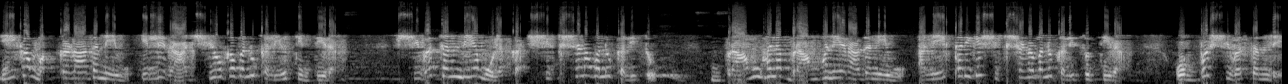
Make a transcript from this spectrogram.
ಈಗ ಮಕ್ಕಳಾದ ನೀವು ಇಲ್ಲಿ ರಾಜಯೋಗವನ್ನು ಕಲಿಯುತ್ತಿದ್ದೀರಾ? ಶಿವತಂದೆಯ ಮೂಲಕ ಶಿಕ್ಷಣವನ್ನು ಕಲಿತು. ಬ್ರಾಹ್ಮಣ ಬ್ರಾಹ್ಮಣಿಯರಾದ ನೀವು ಅನೇಕರಿಗೆ ಶಿಕ್ಷಣವನ್ನು ಕಲಿಸುತ್ತೀರಾ? ಒಬ್ಬ ಶಿವತಂದೆ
